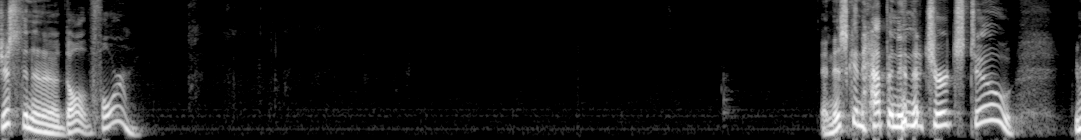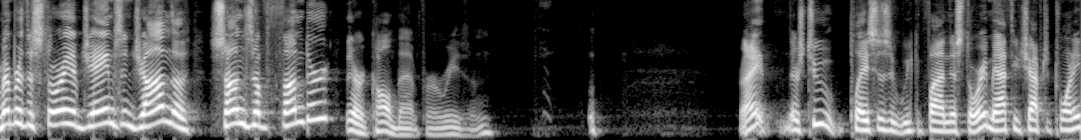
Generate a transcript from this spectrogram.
just in an adult form. And this can happen in the church too. You remember the story of James and John, the sons of thunder? They're called that for a reason. Right? There's two places we can find this story Matthew chapter 20,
